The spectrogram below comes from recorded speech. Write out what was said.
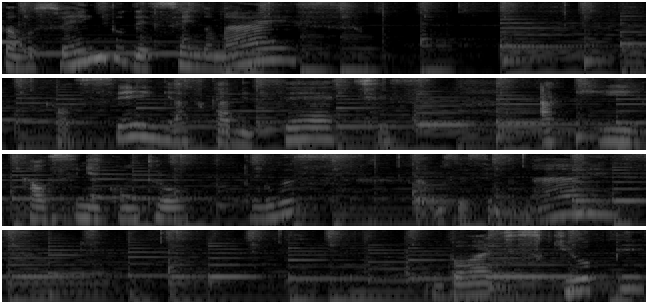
Vamos vendo, descendo mais. Calcinhas, camisetes. Aqui, calcinha Control Plus. Vamos descendo mais. Body Scoop.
